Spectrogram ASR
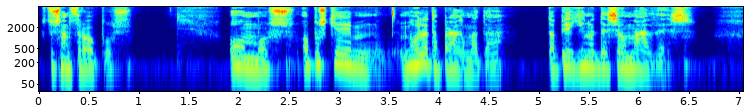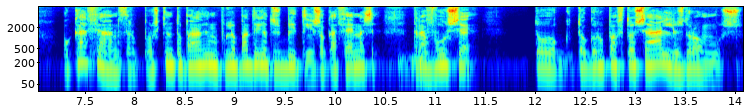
στους ανθρώπους. Όμως, όπως και με όλα τα πράγματα τα οποία γίνονται σε ομάδες, ο κάθε άνθρωπος, και είναι το παράδειγμα που λέω πάντα για τους Beatles, ο καθένας τραβούσε το, το γκρουπ αυτό σε άλλους δρόμους.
